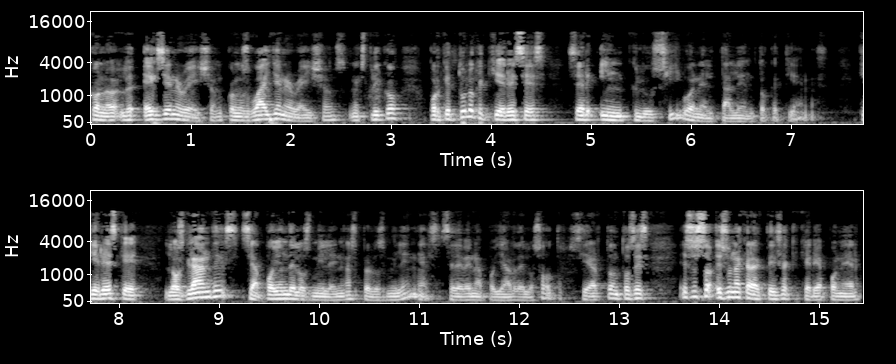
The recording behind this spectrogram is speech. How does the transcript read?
con la X Generation, con los Y Generations, ¿me explico? Porque tú lo que quieres es ser inclusivo en el talento que tienes. Quieres que los grandes se apoyen de los millennials, pero los millennials se deben apoyar de los otros, ¿cierto? Entonces, eso es una característica que quería poner,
